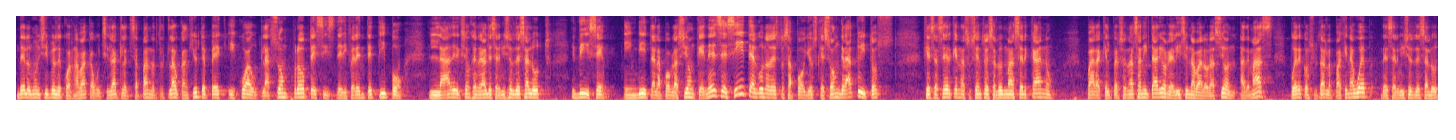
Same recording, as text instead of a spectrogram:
de los municipios de Cuernavaca, Huitzilac, Tlatzapanda, Tlatlaucan, Jutepec y Cuautla. Son prótesis de diferente tipo. La Dirección General de Servicios de Salud dice invita a la población que necesite alguno de estos apoyos que son gratuitos que se acerquen a su centro de salud más cercano para que el personal sanitario realice una valoración. Además, puede consultar la página web de Servicios de Salud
